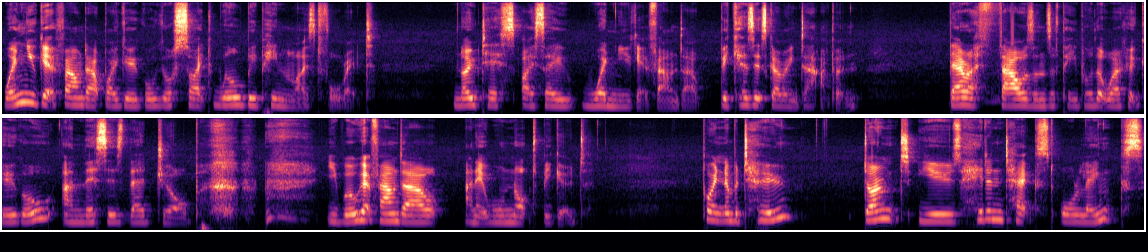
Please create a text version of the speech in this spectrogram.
When you get found out by Google, your site will be penalised for it. Notice I say when you get found out because it's going to happen. There are thousands of people that work at Google, and this is their job. you will get found out, and it will not be good. Point number two don't use hidden text or links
